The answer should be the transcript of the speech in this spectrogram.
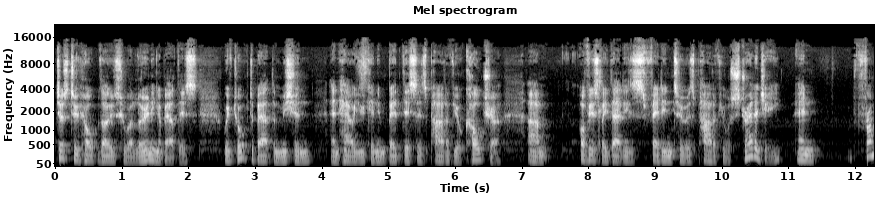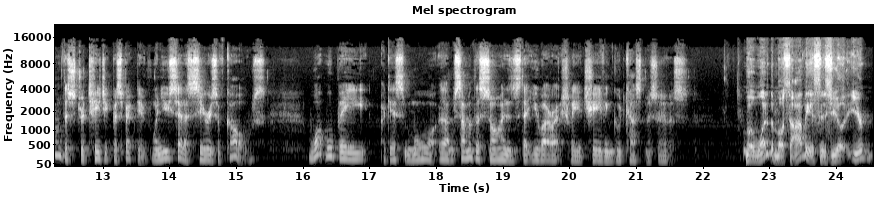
Just to help those who are learning about this, we've talked about the mission and how you can embed this as part of your culture. Um, obviously, that is fed into as part of your strategy. And from the strategic perspective, when you set a series of goals, what will be, I guess, more um, some of the signs that you are actually achieving good customer service? Well, one of the most obvious is you, your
